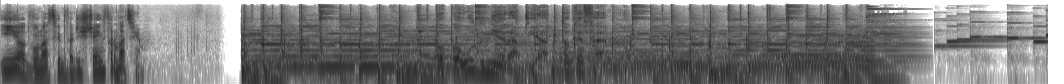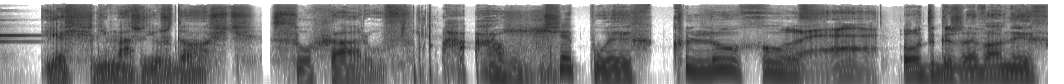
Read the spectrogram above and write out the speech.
i o 12.20 informacje. Popołudnie Radia TOK FM. Jeśli masz już dość sucharów, ciepłych kluchów, odgrzewanych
